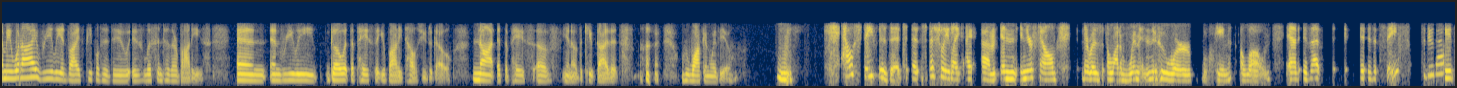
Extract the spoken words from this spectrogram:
I mean, what I really advise people to do is listen to their bodies and and really go at the pace that your body tells you to go not at the pace of you know the cute guy that's walking with you. Mm-hmm. how safe is it especially like i um in in your film there was a lot of women who were walking alone. And is that is it safe to do that it's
